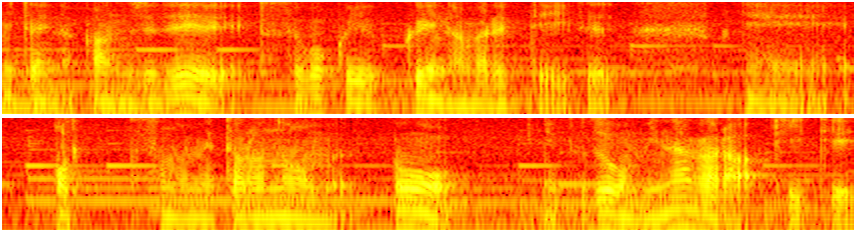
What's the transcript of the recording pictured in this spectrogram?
みたいな感じですごくゆっくり流れている、えー、そのメトロノームを、えー、と像を見ながら聞いてい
